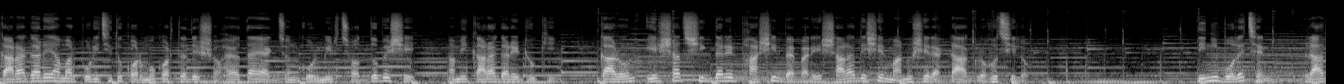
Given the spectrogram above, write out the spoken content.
কারাগারে আমার পরিচিত কর্মকর্তাদের সহায়তায় একজন কর্মীর ছদ্মবেশে আমি কারাগারে ঢুকি। কারণ এরশাদ শিকদারের ফাঁসির ব্যাপারে সারা দেশের মানুষের একটা আগ্রহ ছিল। তিনি বলেছেন, রাত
